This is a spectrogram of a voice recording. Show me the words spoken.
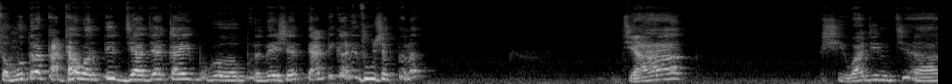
समुद्र काठावरती ज्या ज्या काही प्रदेश आहेत त्या ठिकाणीच होऊ शकतं ना? ज्या शिवाजींच्या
